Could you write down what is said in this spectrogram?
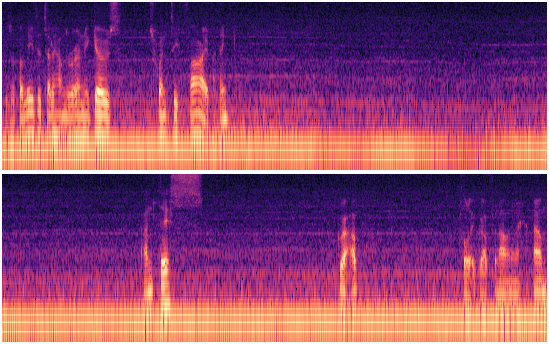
Because I believe the telehandler only goes 25, I think. And this grab, call it grab for now anyway, um,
